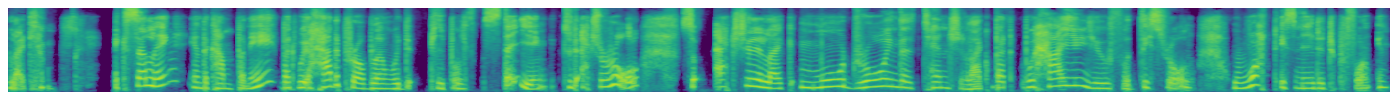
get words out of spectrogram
like excelling in the company, but we had a problem with people staying to the actual role. So actually like more drawing the attention, like, but we're hiring you for this role. What is needed to perform in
